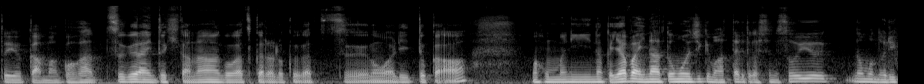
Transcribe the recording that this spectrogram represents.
というか、まあ、5月ぐらいの時かな。5月から6月の終わりとか、まあ、ほんまになんかやばいなと思う時期もあったりとかしたんでそういうのも乗り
